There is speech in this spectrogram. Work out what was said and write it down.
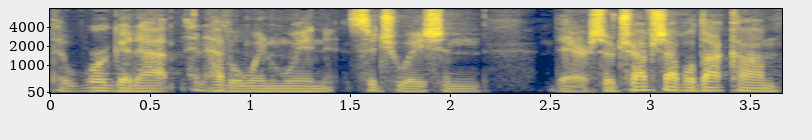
that we're good at and have a win-win situation there. So travischappell.com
